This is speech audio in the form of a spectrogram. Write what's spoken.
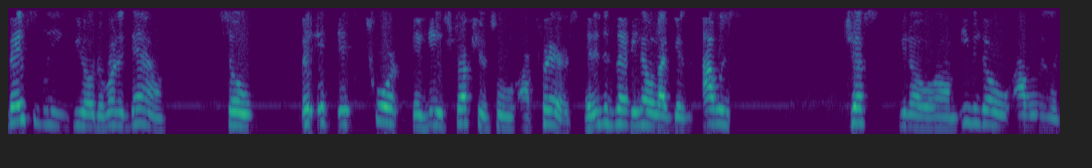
basically, you know, to run it down, so it, it, it taught and gave structure to our prayers. And it just let me know, like, I was just, you know, um, even though I was a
